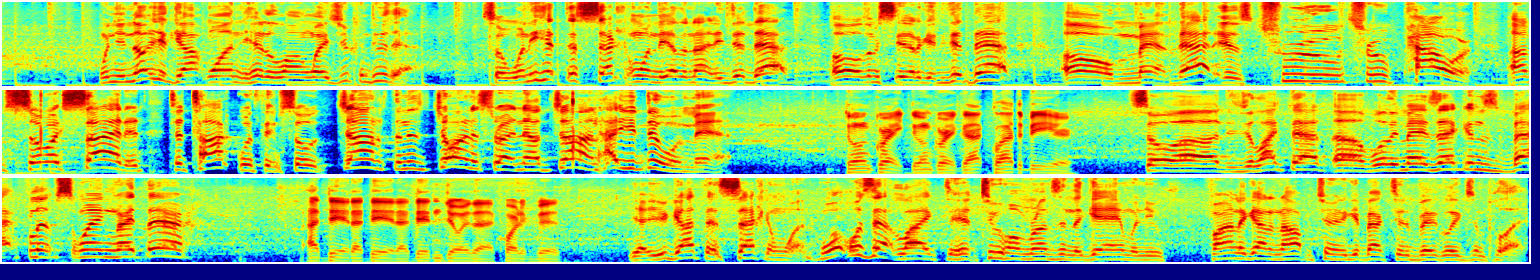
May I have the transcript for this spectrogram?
When you know you got one, you hit a long ways, you can do that. So when he hit this second one the other night, he did that. Oh, let me see that again. He did that. Oh man, that is true, true power. I'm so excited to talk with him. So Jonathan is joining us right now. Jon, how you doing, man? Doing great, doing great. Glad to be here. So uh, did you like that uh, Willie Mays Aikens backflip swing right there? I did, I did. I did enjoy that quite a bit. Yeah, you got that second one. What was that like to hit two home runs in the game when you finally got an opportunity to get back to the big leagues and play?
